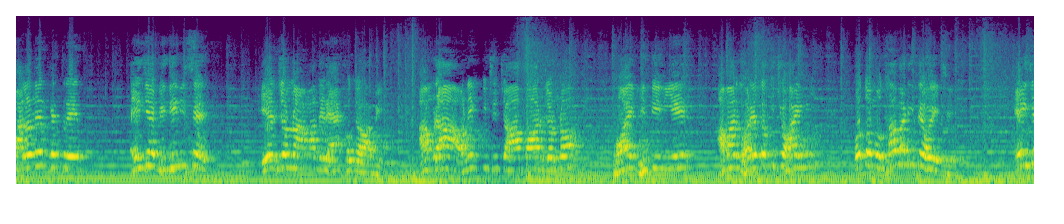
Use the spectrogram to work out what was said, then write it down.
পালনের ক্ষেত্রে এই যে বিধিনিষেধ, এর জন্য আমাদের এক হতে হবে। আমরা অনেক কিছু চাওয়া পাওয়ার জন্য ভয় ভীতি নিয়ে, আমার ঘরে তো কিছু হয়নি। কত মোথা বাড়িতে হয়েছে। এই যে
